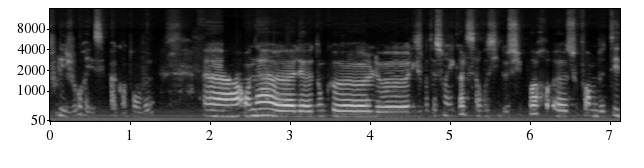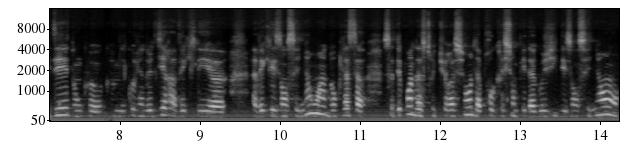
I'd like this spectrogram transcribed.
tous les jours et c'est pas quand on veut. Euh, on a euh, donc euh, l'exploitation école sert aussi de support sous forme de TD, donc comme Nico vient de le dire, avec les avec les enseignants. Hein. Donc là, ça, ça dépend de la structuration, de la progression pédagogique des enseignants.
